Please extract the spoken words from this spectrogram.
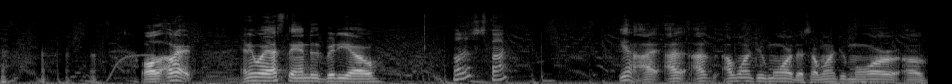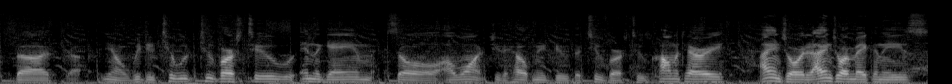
well, okay. Anyway, that's the end of the video. Well, this is fun. yeah, I I, I, I want to do more of this. I want to do more of the, uh, you know, we do two two verse two in the game. So I want you to help me do the two verse two commentary. I enjoyed it. I enjoy making these.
